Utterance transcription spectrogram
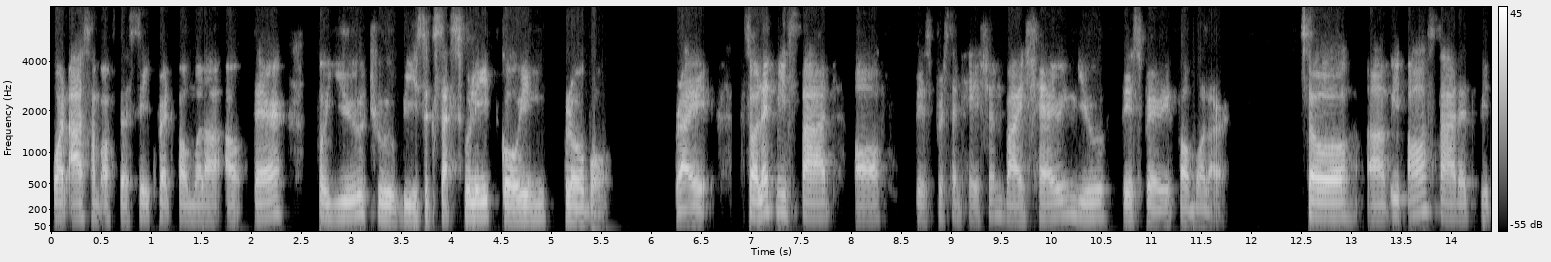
what are some of the secret formula out there for you to be successfully going global, right? So let me start off this presentation by sharing you this very formula. So um, it all started with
